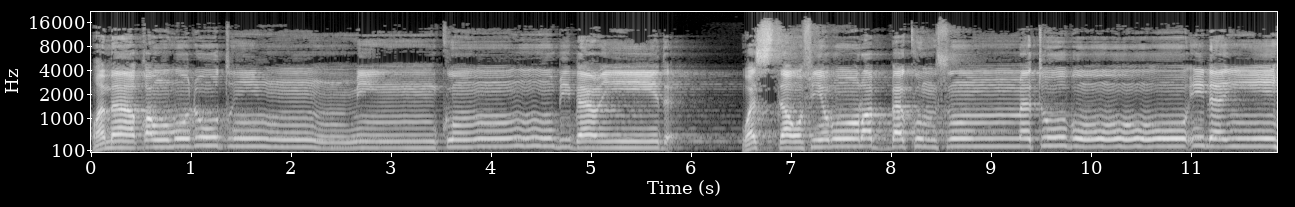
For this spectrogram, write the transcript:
وما قوم لوط منكم ببعيد. واستغفروا ربكم ثم توبوا إليه.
